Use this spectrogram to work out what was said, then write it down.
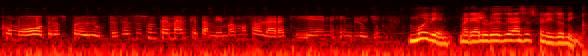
como otros productos. Eso es un tema del que también vamos a hablar aquí en, en Blue Jeans. Muy bien, María Lourdes, gracias, feliz domingo.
